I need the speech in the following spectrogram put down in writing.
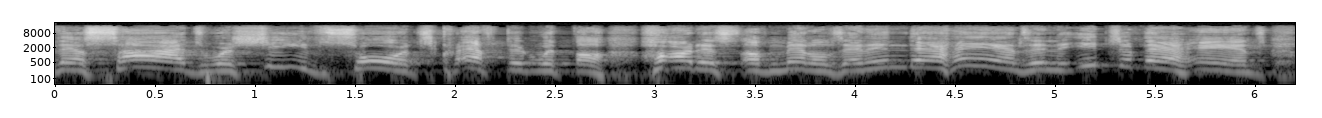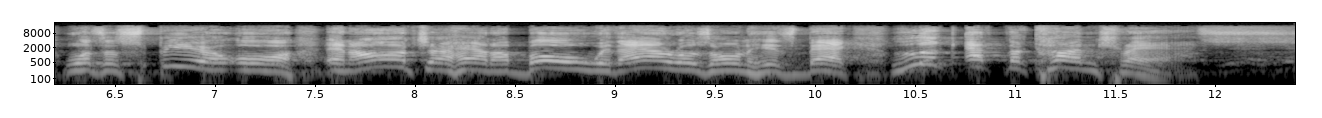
their sides were sheathed swords crafted with the hardest of metals. And in their hands, in each of their hands, was a spear or an archer had a bow with arrows on his back. Look at the contrast.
